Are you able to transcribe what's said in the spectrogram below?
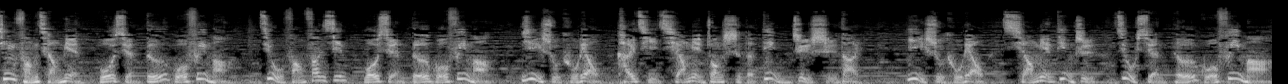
新房墙面，我选德国飞马；旧房翻新，我选德国飞马。艺术涂料开启墙面装饰的定制时代，艺术涂料墙面定制就选德国飞马。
